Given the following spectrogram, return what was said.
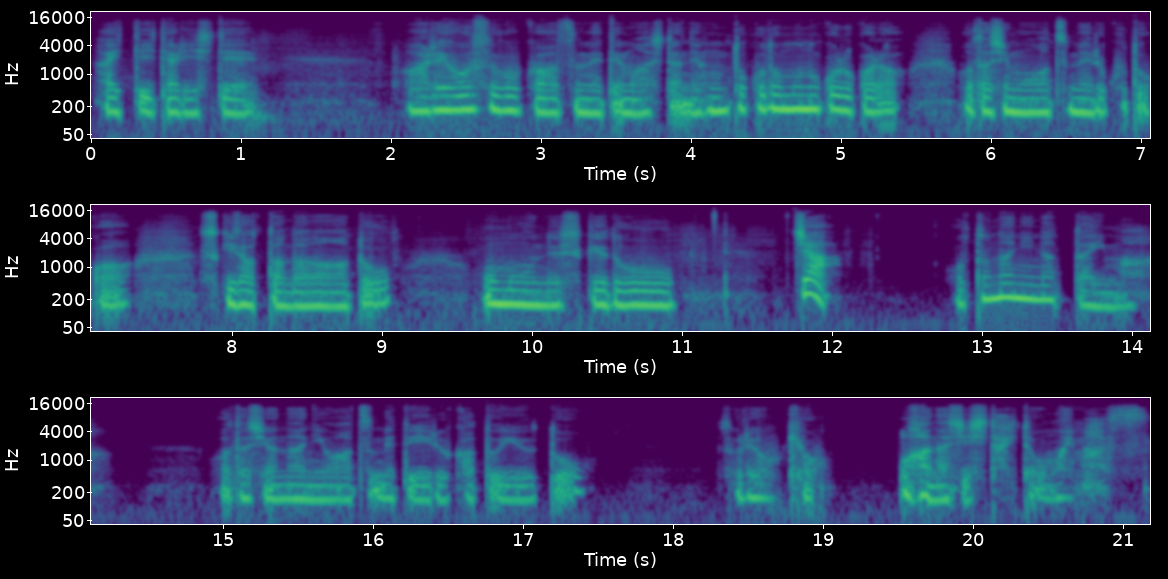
入っていたりして、あれをすごく集めてましたね。ほんと子供の頃から私も集めることが好きだったんだなと思うんですけど、じゃあ、大人になった今、私は何を集めているかというと、それを今日お話ししたいと思います。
